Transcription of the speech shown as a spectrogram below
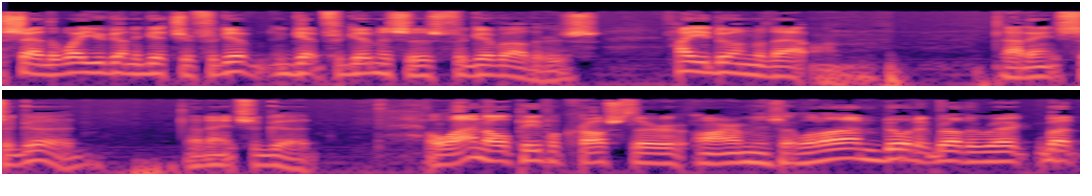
said the way you're going to get your forgive get forgiveness is forgive others. How you doing with that one? That ain't so good. That ain't so good. Oh, I know people cross their arms and say, "Well, I'm doing it, brother Rick," but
